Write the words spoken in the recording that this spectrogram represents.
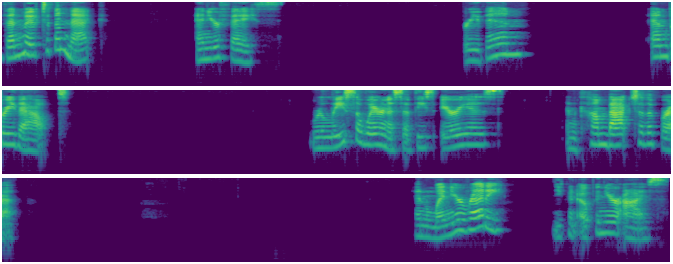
Then move to the neck and your face. Breathe in and breathe out. Release awareness of these areas and come back to the breath. And when you're ready, you can open your eyes.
